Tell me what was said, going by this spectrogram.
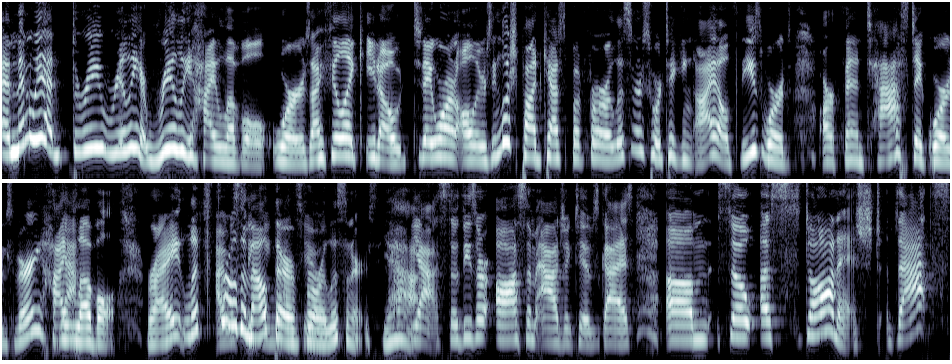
And then we had three really, really high level words. I feel like, you know, today we're on All Ears English podcast, but for our listeners who are taking IELTS, these words are fantastic words, very high Yeah. level, right? Let's throw them out there for our listeners. Yeah. Yeah, so these are awesome adjectives, guys. Um, so astonished, that's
